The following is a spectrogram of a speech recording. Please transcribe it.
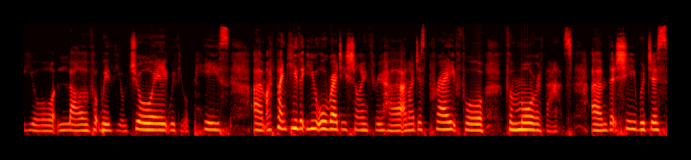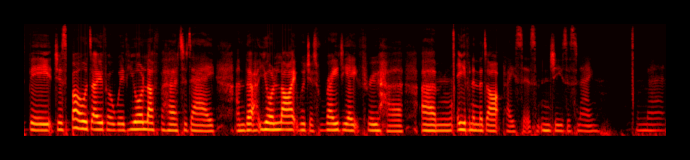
your love, with your joy, with your peace. Um, I thank you that you already shine through her, and I just pray for for more of that. Um, that she would just be just bowled over with your love for her today, and that your light would just radiate through her, um, even in the dark places. In Jesus' name. Amen.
